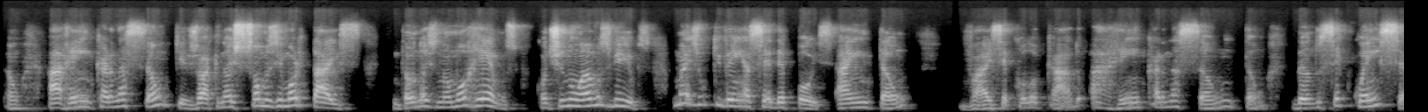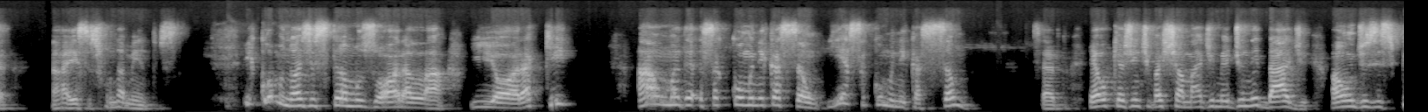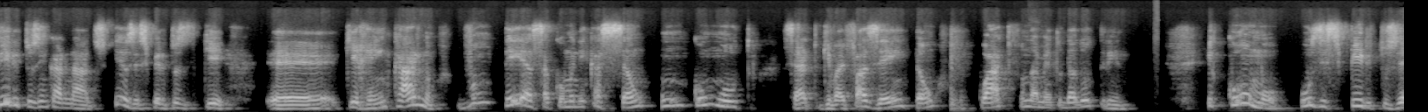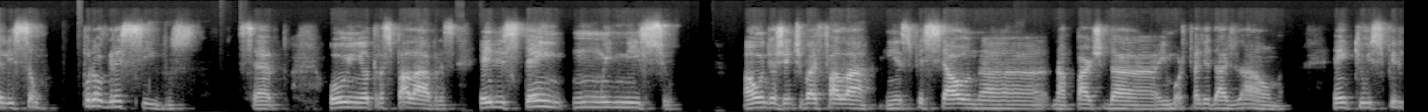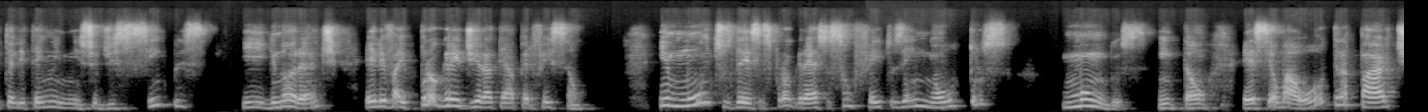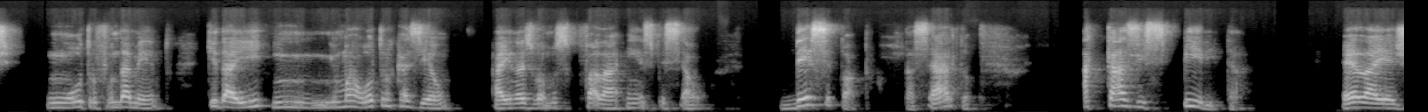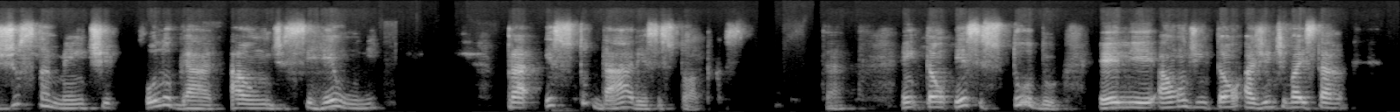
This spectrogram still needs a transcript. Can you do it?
então, a reencarnação, que já que nós somos imortais, então nós não morremos, continuamos vivos. Mas o que vem a ser depois? Aí então vai ser colocado a reencarnação, então, dando sequência a esses fundamentos. E como nós estamos ora lá e ora aqui, há uma dessa comunicação. E essa comunicação certo? É o que a gente vai chamar de mediunidade, onde os espíritos encarnados e os espíritos que, é, que reencarnam vão ter essa comunicação um com o outro, certo? Que vai fazer, então, o quarto fundamento da doutrina. E como os espíritos, eles são progressivos, certo? Ou, em outras palavras, eles têm um início, onde a gente vai falar, em especial na, na parte da imortalidade da alma, em que o espírito ele tem um início de simples e ignorante, ele vai progredir até a perfeição. E muitos desses progressos são feitos em outros mundos. Então, essa é uma outra parte, um outro fundamento, que daí, em uma outra ocasião, aí nós vamos falar em especial desse tópico, tá certo? A casa espírita, ela é justamente o lugar aonde se reúne para estudar esses tópicos. Tá? Então, esse estudo, ele, aonde então a gente vai estar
